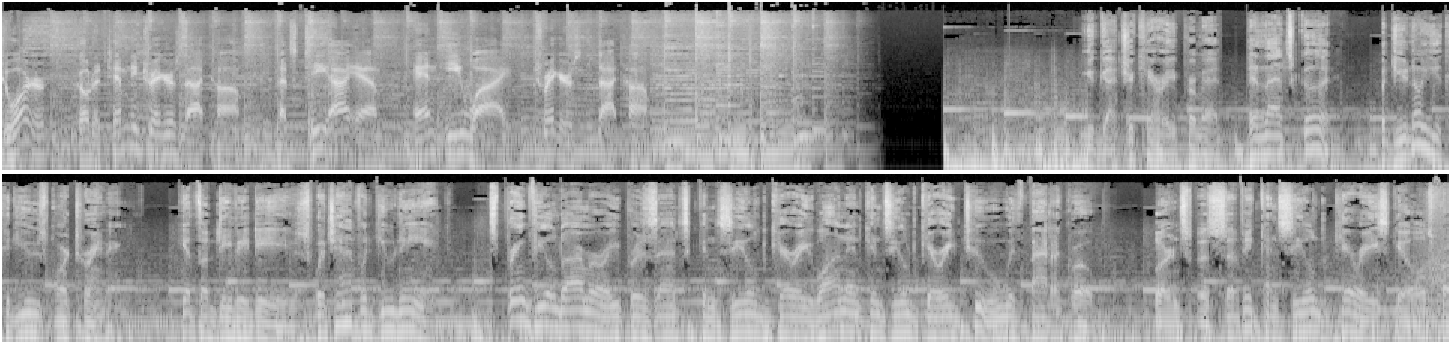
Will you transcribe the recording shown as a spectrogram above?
To order, go to timneytriggers.com. That's T I M N E Y triggers.com. You got your carry permit, and that's good. But you know you could use more training. Get the DVDs, which have what you need. Springfield Armory presents Concealed Carry 1 and Concealed Carry 2 with Bata Group. Learn specific concealed carry skills from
